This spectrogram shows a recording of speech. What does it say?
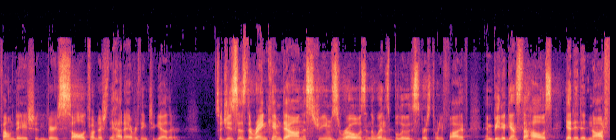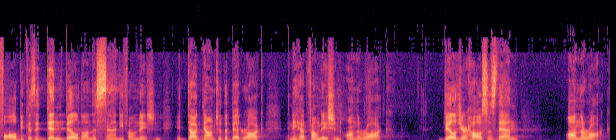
foundation, very solid foundation. They had everything together. So Jesus says, The rain came down, the streams rose, and the winds blew, this is verse 25, and beat against the house, yet it did not fall because it didn't build on this sandy foundation. It dug down to the bedrock, and it had foundation on the rock. Build your houses then on the rock.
